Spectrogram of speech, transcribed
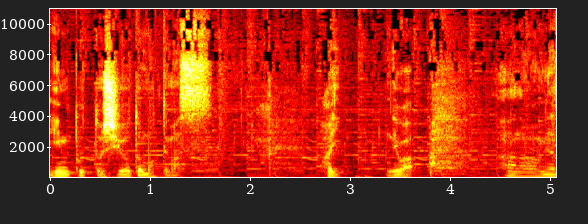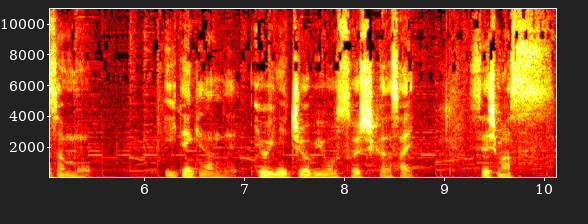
インプットしようと思ってます。はい。ではあの皆さんもいい天気なんで良い日曜日をお過ごしください。失礼します。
